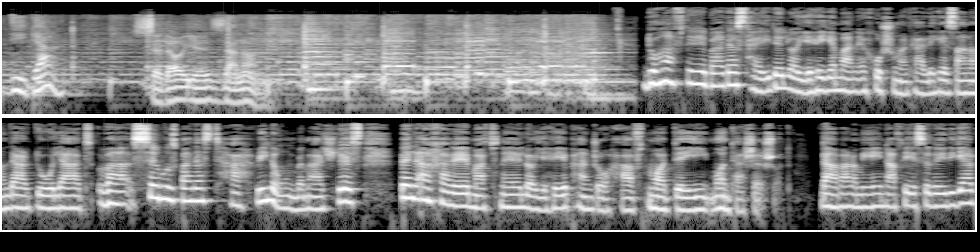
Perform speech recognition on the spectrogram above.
دیگر صدای زنان دو هفته بعد از تایید لایحه منع خشونت علیه زنان در دولت و سه روز بعد از تحویل اون به مجلس بالاخره متن لایحه 57 ماده‌ای منتشر شد. در برنامه این هفته صدای دیگر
